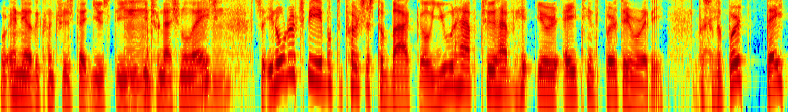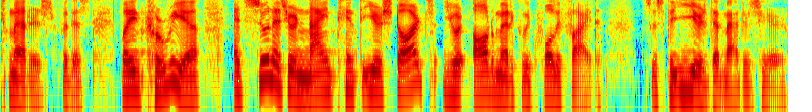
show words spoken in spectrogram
or any other countries that use the mm-hmm. international age. Mm-hmm. So in order to be able to purchase tobacco, you would have to have hit your your 18th birthday already. Right. So the birth date matters for this. But in Korea, as soon as your 19th year starts, you're automatically qualified. So it's the year that matters here.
